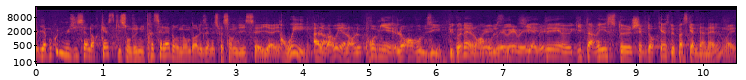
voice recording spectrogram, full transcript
il y a beaucoup de musiciens d'orchestre qui sont devenus très célèbres, non, dans les années 70. Et il y a- Ah oui, alors, ah oui, alors le premier, Laurent Voulzy, tu connais Laurent Oui, Voulzy, oui, oui, oui, qui a oui. été euh, guitariste, euh, chef d'orchestre de Pascal Danel. Oui.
